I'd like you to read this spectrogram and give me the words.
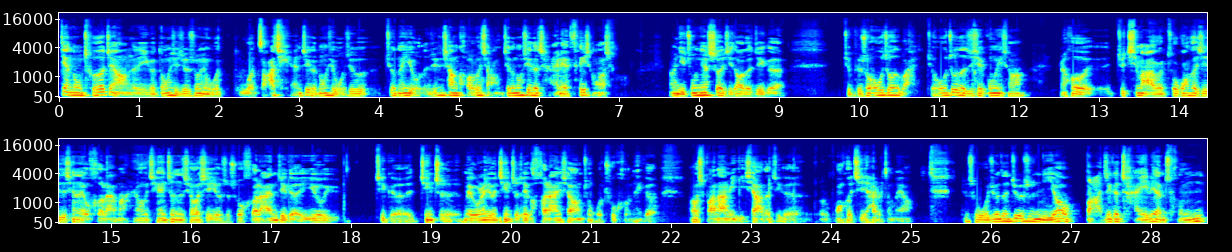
电动车这样的一个东西，就是说我我砸钱这个东西我就就能有的，就是像烤肉讲，这个东西的产业链非常的长，然后你中间涉及到的这个，就比如说欧洲的吧，就欧洲的这些供应商。然后就起码做光刻机的现在有荷兰嘛，然后前一阵子消息又是说荷兰这个又这个禁止美国人又禁止这个荷兰向中国出口那个二十八纳米以下的这个呃光刻机还是怎么样？就是我觉得就是你要把这个产业链从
